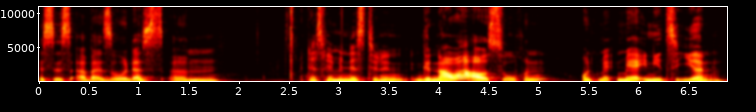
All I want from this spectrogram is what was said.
Es ist aber so, dass, ähm, dass Feministinnen genauer aussuchen und mehr initiieren.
